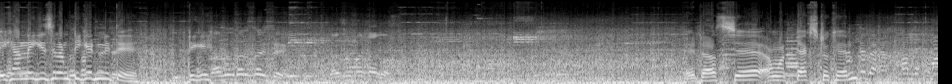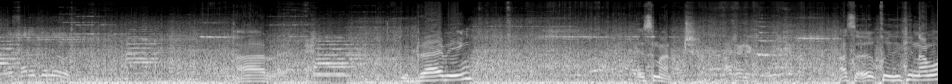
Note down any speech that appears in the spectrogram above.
এইখানে গেছিলাম টিকিট নিতে। টিকিট এটা হচ্ছে আমার ট্যাক্স টোকেন আর ড্রাইভিং স্মার্ট আচ্ছা দেখি নামো।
